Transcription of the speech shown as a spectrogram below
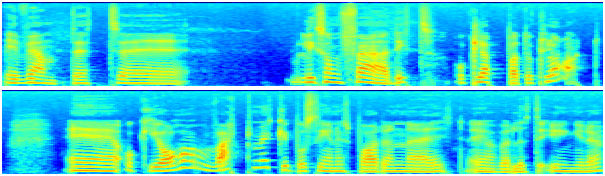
eventet eh, liksom färdigt och klappat och klart. Eh, och jag har varit mycket på Stenhusbaden när jag var lite yngre.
